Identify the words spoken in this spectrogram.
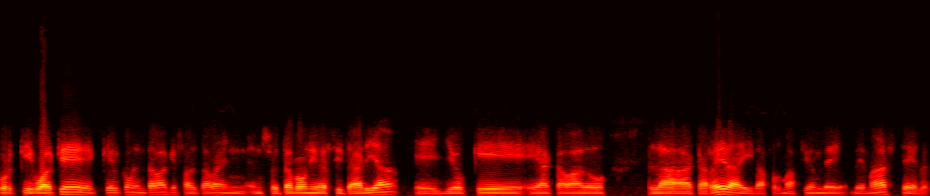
porque igual que, que, él comentaba que faltaba en, en su etapa universitaria, eh, yo que he acabado la carrera y la formación de, máster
